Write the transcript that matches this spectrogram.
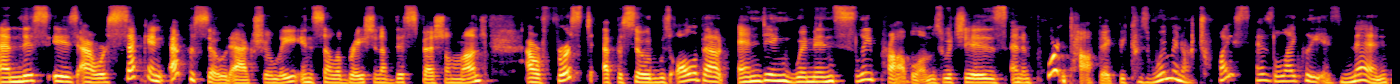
and this is our second episode actually in celebration of this special month. Our first episode was all about ending women's sleep problems, which is an important topic because women are twice as likely as men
